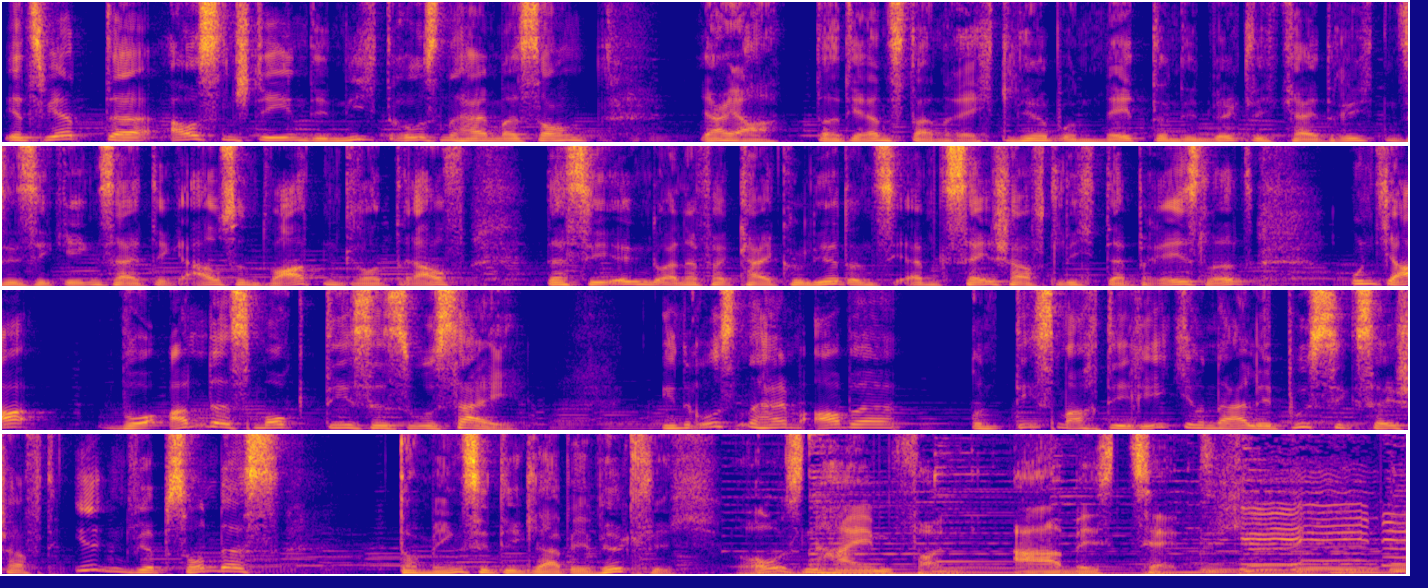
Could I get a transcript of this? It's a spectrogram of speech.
Jetzt wird der außenstehende Nicht-Rosenheimer sagen, ja, ja, da deren dann recht lieb und nett und in Wirklichkeit richten sie sich gegenseitig aus und warten gerade drauf, dass sie irgendeiner verkalkuliert und sie am gesellschaftlich erbreselt. Und ja, woanders mag dieses so sein. In Rosenheim aber, und das macht die regionale Busgesellschaft irgendwie besonders, da mengen sie die, glaube ich, wirklich. Rosenheim von A bis Z. Schöne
